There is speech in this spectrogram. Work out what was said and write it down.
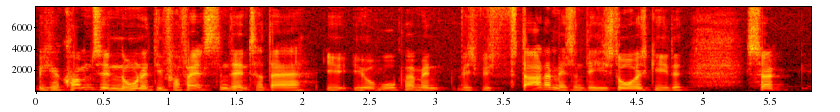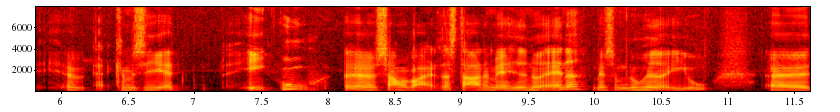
vi kan komme til nogle af de forfaldstendenser, der er i, i Europa, men hvis vi starter med sådan det historiske i det, så Øh, kan man sige, at EU-samarbejdet, der startede med at hedde noget andet, men som nu hedder EU, øh,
